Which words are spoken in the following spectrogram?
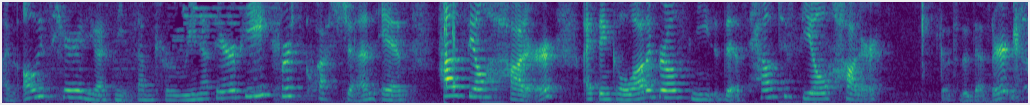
I'm always here if you guys need some Kerina therapy. First question is how to feel hotter. I think a lot of girls need this. How to feel hotter go to the desert.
